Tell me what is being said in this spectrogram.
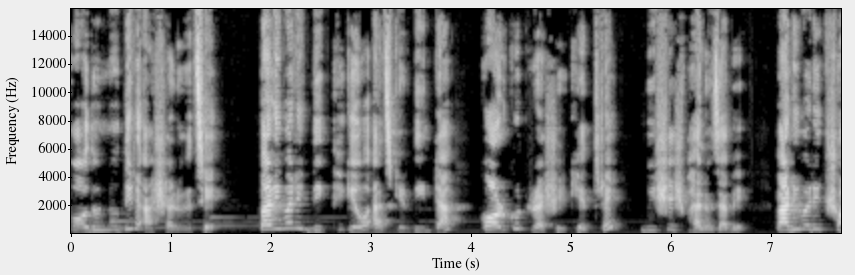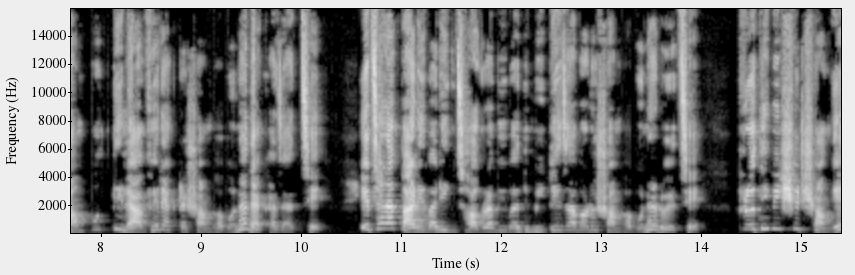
পদোন্নতির আশা রয়েছে। পারিবারিক দিক থেকেও আজকের দিনটা কর্কট রাশির ক্ষেত্রে বিশেষ ভালো যাবে। পারিবারিক সম্পত্তি লাভের একটা সম্ভাবনা দেখা যাচ্ছে। এছাড়া পারিবারিক ঝগড়া বিবাদ মিটে যাবারও সম্ভাবনা রয়েছে। প্রতিবেশীর সঙ্গে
